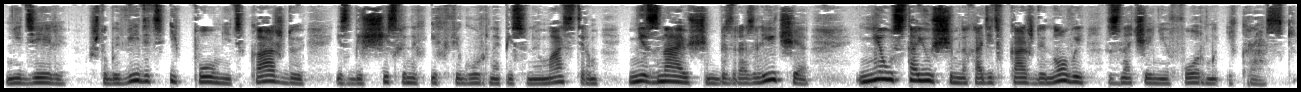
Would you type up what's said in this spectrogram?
недели, чтобы видеть и помнить каждую из бесчисленных их фигур, написанную мастером, не знающим безразличия, не устающим находить в каждой новой значение формы и краски.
